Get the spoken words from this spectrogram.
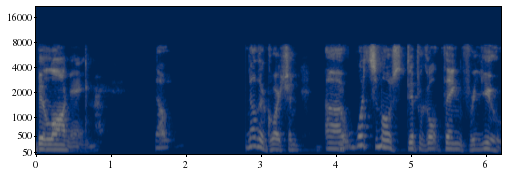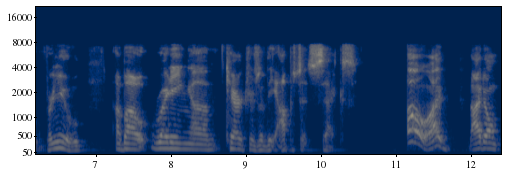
belonging Now, another question. Uh, what's the most difficult thing for you, for you, about writing um, characters of the opposite sex? oh i i don't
